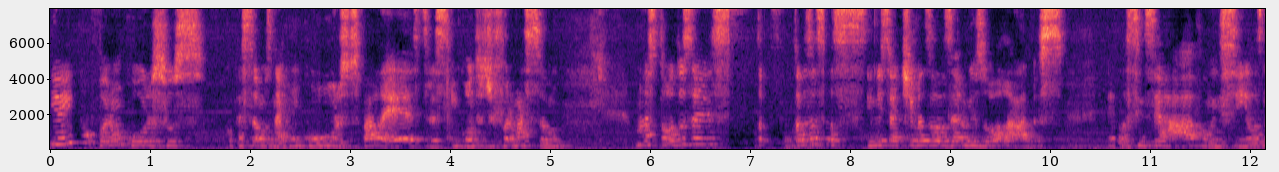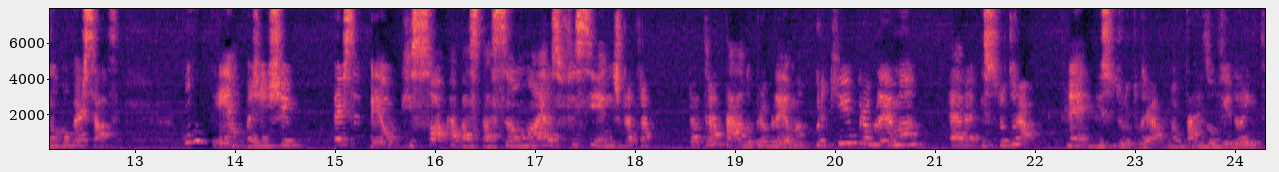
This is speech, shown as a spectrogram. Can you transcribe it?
E aí então foram cursos, começamos né, com cursos, palestras, encontros de formação, mas todos eles todas essas iniciativas elas eram isoladas. Elas se encerravam em si, elas não conversavam. Com o tempo, a gente percebeu que só a capacitação não era suficiente para tra tratar do problema, porque o problema era estrutural. É estrutural, não está resolvido ainda.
